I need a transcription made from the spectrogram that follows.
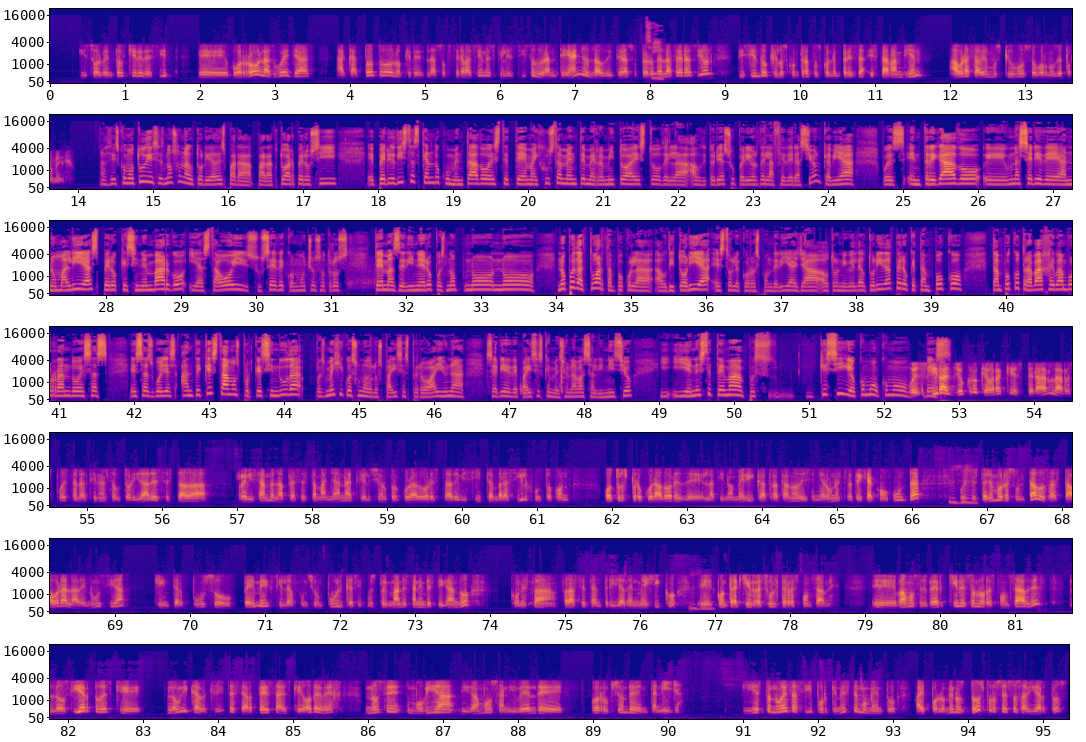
y solventó quiere decir, eh, borró las huellas, acató todo lo que las observaciones que les hizo durante años la Auditoría Superior de la Federación, diciendo que los contratos con la empresa estaban bien. Ahora sabemos que hubo sobornos de por medio. Así es como tú dices, no son autoridades para, para actuar, pero sí eh, periodistas que han documentado este tema y justamente me remito a esto de la Auditoría Superior de la Federación, que había pues entregado eh, una serie de anomalías, pero que sin embargo, y hasta hoy sucede con muchos otros temas de dinero, pues no, no, no, no puede actuar tampoco la auditoría, esto le correspondería ya a otro nivel de autoridad, pero que tampoco, tampoco trabaja y van borrando esas, esas huellas. ¿Ante qué estamos? Porque sin duda pues México es uno de los países, pero hay una serie de países que mencionabas al inicio y, en este tema, pues, ¿qué sigue o cómo, cómo Pues mira, yo creo que habrá que esperar la respuesta las tienen las autoridades. Estaba revisando en la prensa esta mañana que el señor procurador está de visita en Brasil junto con otros procuradores de Latinoamérica tratando de diseñar una estrategia conjunta, pues esperemos resultados. Hasta ahora la denuncia que interpuso Pemex y la función pública, si no estoy mal, están investigando con esta frase tan trillada en México, eh, contra quien resulte responsable. Eh, vamos a ver quiénes son los responsables. Lo cierto es que la única que existe certeza es que Odebrecht no se movía, digamos, a nivel de corrupción de ventanilla. Y esto no es así porque en este momento hay por lo menos dos procesos abiertos,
